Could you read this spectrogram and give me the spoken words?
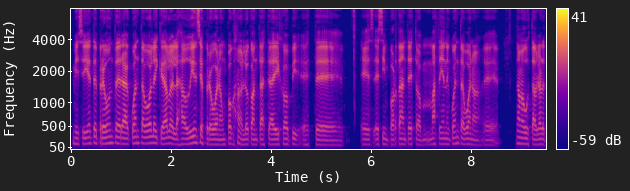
Mi siguiente pregunta era cuánta bola hay que darle a las audiencias, pero bueno, un poco lo contaste ahí, Hopi. Este, es, importante esto, más teniendo en cuenta, bueno, eh, no me gusta hablar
